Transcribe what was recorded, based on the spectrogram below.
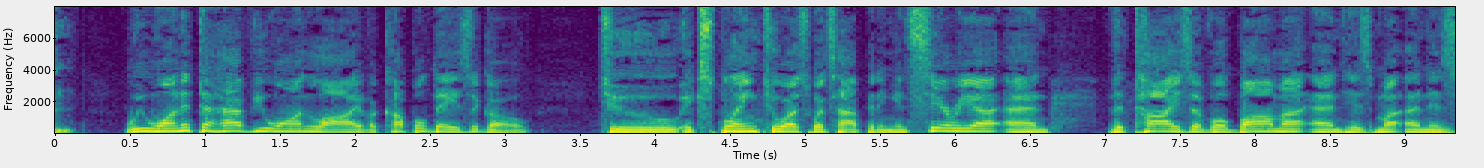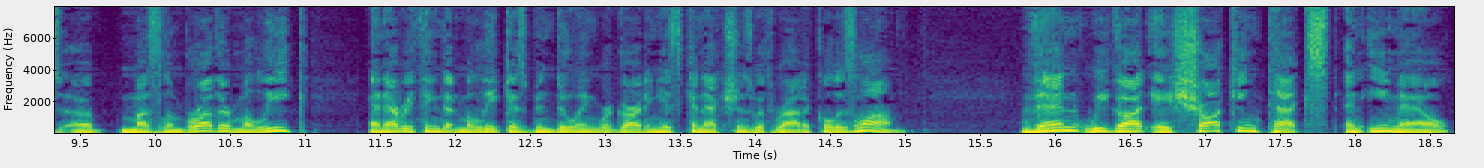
we wanted to have you on live a couple days ago to explain to us what's happening in Syria and the ties of Obama and his and his uh, Muslim brother Malik and everything that Malik has been doing regarding his connections with radical Islam. Then we got a shocking text and email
